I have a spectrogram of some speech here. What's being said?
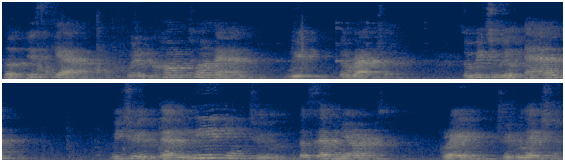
So this gap will come to an end with the rapture. So which will end, which will then lead into the seven years great tribulation.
